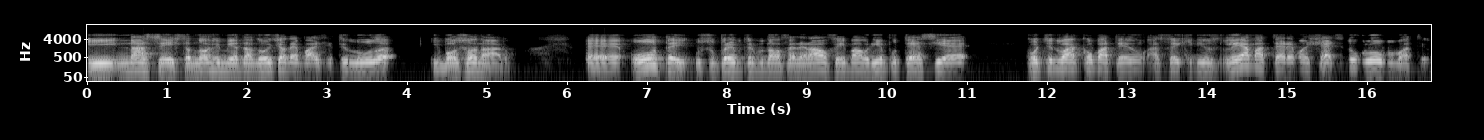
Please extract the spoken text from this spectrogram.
E na sexta, nove e meia da noite, é o debate entre Lula e Bolsonaro. É, ontem, o Supremo Tribunal Federal fez maioria para o TSE continuar combatendo as fake news. Lê a matéria manchete do Globo, Matheus.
